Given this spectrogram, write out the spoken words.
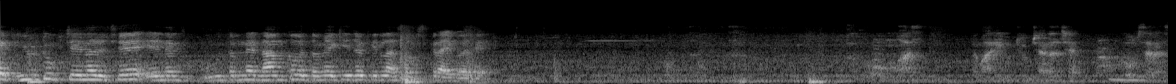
એક યુટ્યુબ ચેનલ છે એને હું તમને નામ કહું તમે કીધો કેટલા સબસ્ક્રાઇબર છે. તમારી YouTube ચેનલ છે. ખૂબ સરસ.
